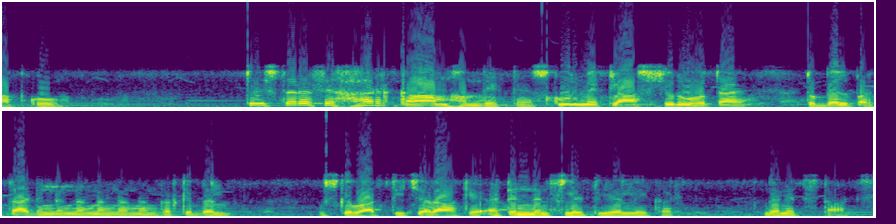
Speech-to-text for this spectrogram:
आपको। तो इस तरह से हर काम हम देखते हैं। स्कूल में क्लास शुरू होता है। तो बेल पड़ता है डंग डंग डंग डंग करके बेल उसके बाद टीचर आके अटेंडेंस लेती है लेकर। Then it starts.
